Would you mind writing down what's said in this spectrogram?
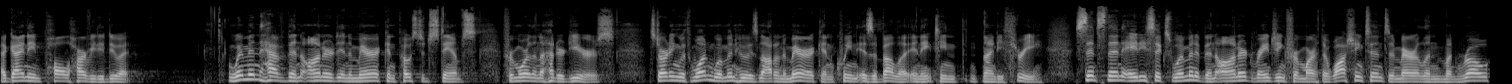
a guy named Paul Harvey to do it. Women have been honored in American postage stamps for more than 100 years, starting with one woman who is not an American, Queen Isabella, in 1893. Since then, 86 women have been honored, ranging from Martha Washington to Marilyn Monroe.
